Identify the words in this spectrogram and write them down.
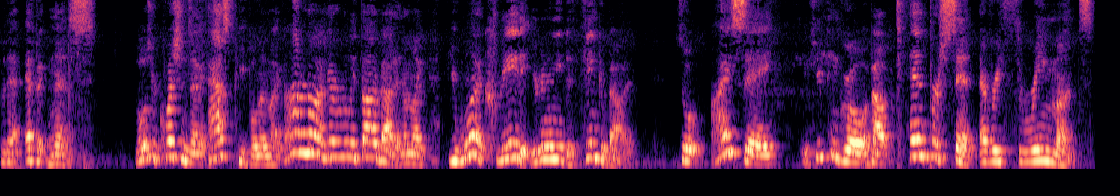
for that epicness? Those are questions I ask people, and I'm like, I don't know, I've never really thought about it. And I'm like, if you want to create it, you're going to need to think about it. So I say if you can grow about 10% every three months,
